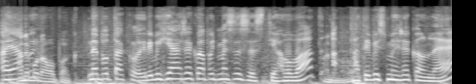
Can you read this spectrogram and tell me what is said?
A já a nebo bych- naopak. nebo takhle, kdybych já řekla, pojďme se sestěhovat Ano. a, a ty bys mi řekl ne,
